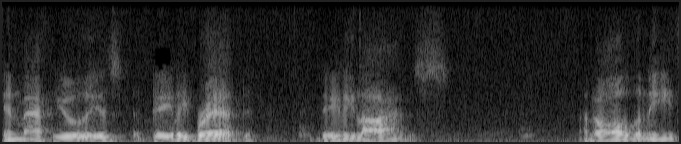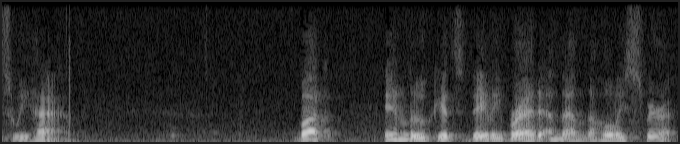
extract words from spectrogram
in Matthew is daily bread, daily lives, and all the needs we have. But in Luke, it's daily bread and then the Holy Spirit.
